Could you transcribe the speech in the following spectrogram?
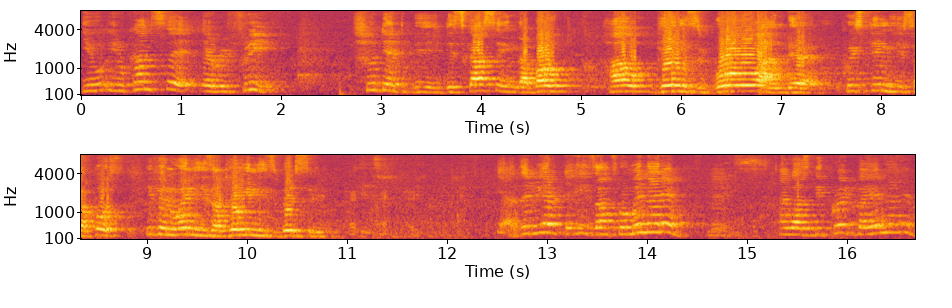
You, you can't say a referee shouldn't be discussing about how games go and uh, which team he supports, even when he's at home in his bed sleeping. Yeah, the reality is I'm from NRM. I was deployed by NRM.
